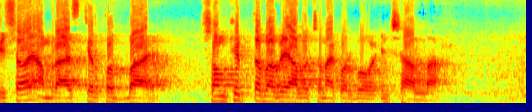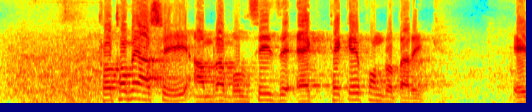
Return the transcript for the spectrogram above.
বিষয় আমরা আজকের খোদ্বায় সংক্ষিপ্তভাবে আলোচনা করব ইনশাআল্লাহ। প্রথমে আসি, আমরা বলছি যে এক থেকে পনেরো তারিখ, এই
